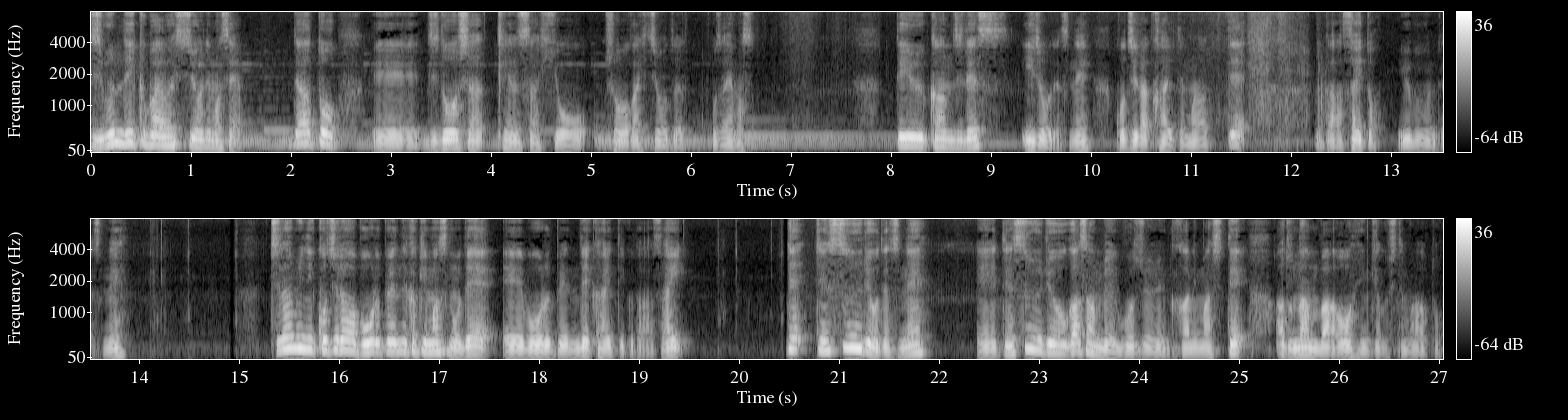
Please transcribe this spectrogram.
自分で行く場合は必要ありません。で、あと、えー、自動車検査表証が必要でございます。っていう感じです。以上ですね。こちら書いてもらってくださいという部分ですね。ちなみにこちらはボールペンで書きますので、えー、ボールペンで書いてください。で、手数料ですね。えー、手数料が350円かかりまして、あとナンバーを返却してもらうと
